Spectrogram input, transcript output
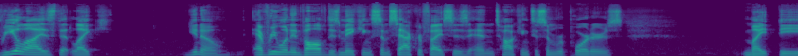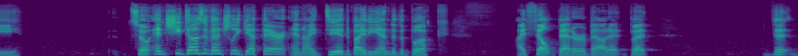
realize that like you know everyone involved is making some sacrifices and talking to some reporters might be so and she does eventually get there and i did by the end of the book. I felt better about it but the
